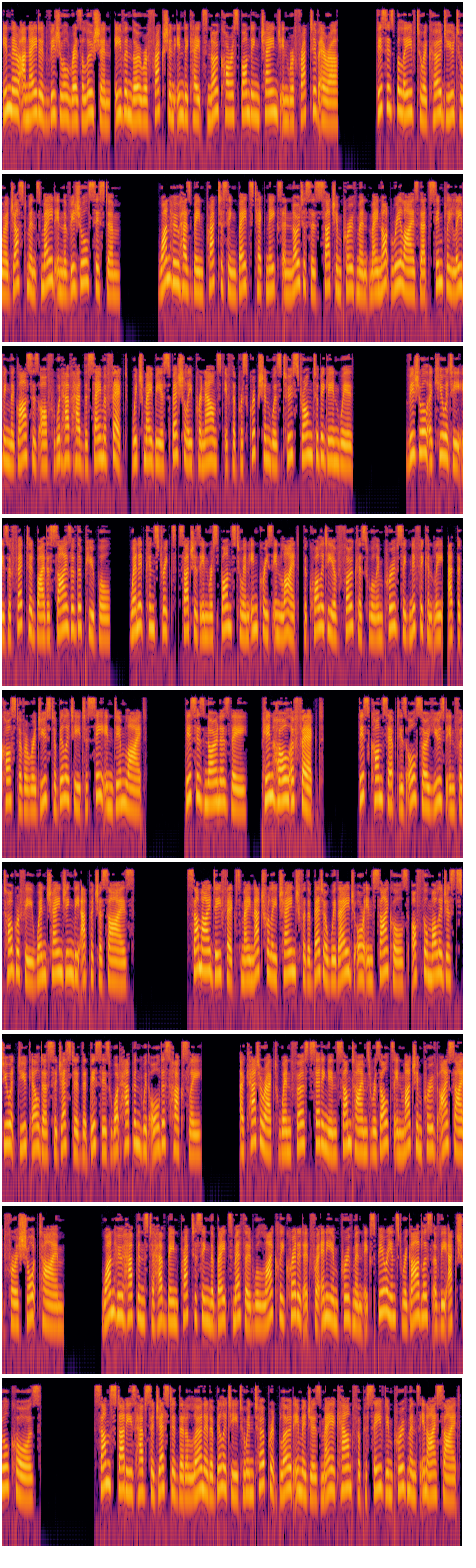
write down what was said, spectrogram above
in their unaided visual resolution, even though refraction indicates no corresponding change in refractive error. This is believed to occur due to adjustments made in the visual system. One who has been practicing Bates techniques and notices such improvement may not realize that simply leaving the glasses off would have had the same effect, which may be especially pronounced if the prescription was too strong to begin with. Visual acuity is affected by the size of the pupil. When it constricts such as in response to an increase in light, the quality of focus will improve significantly, at the cost of a reduced ability to see in dim light. This is known as the pinhole effect. This concept is also used in photography when changing the aperture size. Some eye defects may naturally change for the better with age or in cycles ophthalmologist Stewart Duke Elder suggested that this is what happened with Aldous Huxley. A cataract when first setting in sometimes results in much improved eyesight for a short time. One who happens to have been practicing the Bates method will likely credit it for any improvement experienced regardless of the actual cause. Some studies have suggested that a learned ability to interpret blurred images may account for perceived improvements in eyesight.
